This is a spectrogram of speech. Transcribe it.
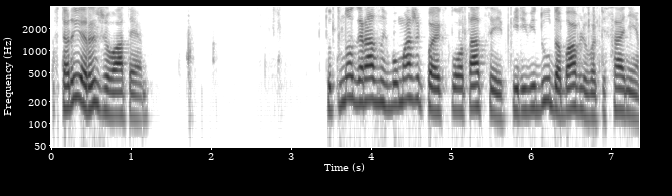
вторые рыжеватые. Тут много разных бумажек по эксплуатации, переведу, добавлю в описании.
